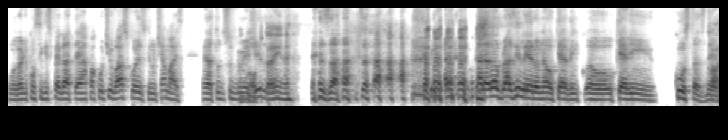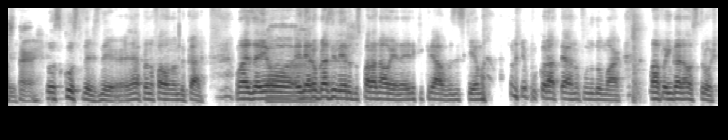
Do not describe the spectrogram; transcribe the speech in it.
Um lugar onde conseguisse pegar a terra para cultivar as coisas, que não tinha mais. Era tudo submergido. Tá né? Aí, né? Exato. o, cara, o, cara, era o brasileiro, né? O Kevin, o Kevin Custas Costner. Os Custnersner, né? Para não falar o nome do cara. Mas aí ah. ele era o brasileiro dos Paranauê, né? Ele que criava os esquemas de procurar terra no fundo do mar para enganar os trouxas.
